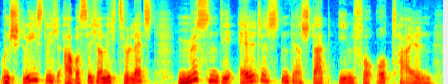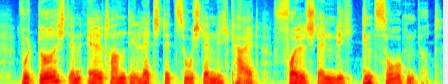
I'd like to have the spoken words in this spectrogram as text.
Und schließlich, aber sicher nicht zuletzt, müssen die Ältesten der Stadt ihn verurteilen wodurch den Eltern die letzte Zuständigkeit vollständig entzogen wird.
